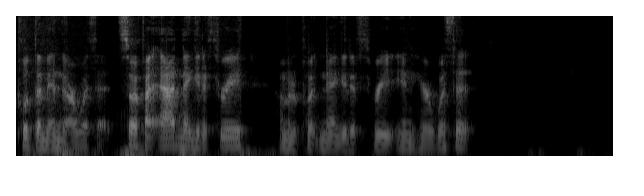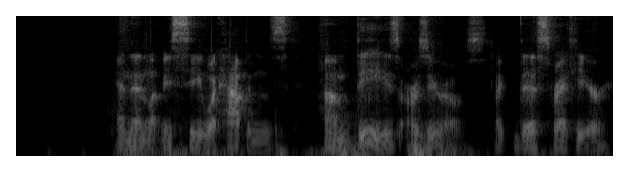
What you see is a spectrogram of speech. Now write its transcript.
put them in there with it. So if I add negative 3, I'm going to put negative 3 in here with it. And then let me see what happens. Um, these are zeros, like this right here.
